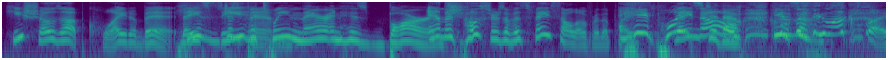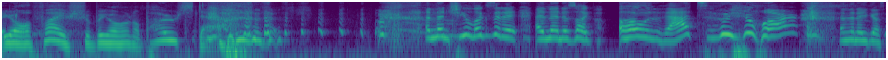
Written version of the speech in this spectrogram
He shows up quite a bit. They He's see just him. between there and his barge. And there's posters of his face all over the place. He points they to know them. He's what he looks like. Your face should be on a poster. and then she looks at it and then is like, "Oh, that's who you are." And then he goes,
